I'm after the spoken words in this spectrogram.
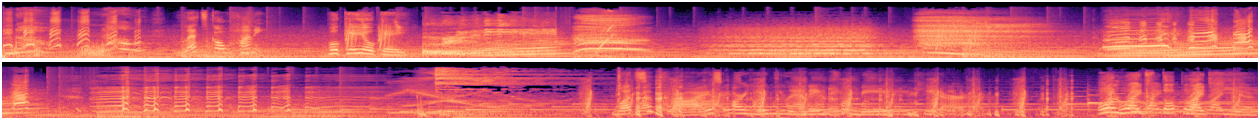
No, no. Let's go, honey. Okay, okay. What surprise are you planning for me, Peter? All right, stop right here.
